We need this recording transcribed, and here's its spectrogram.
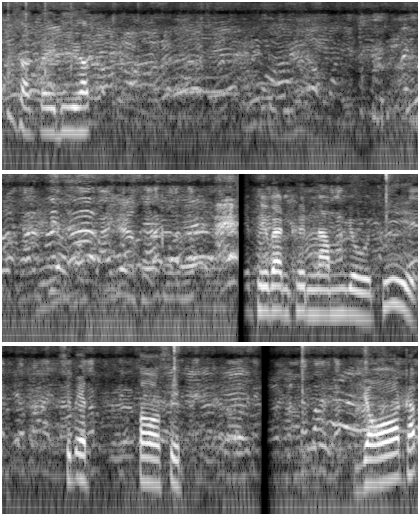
พี่ศักดิ์เตะดีครับพี่แว่นขึ้นนำอยู่ที่ 11 ต่อ 10 ยอดครับ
